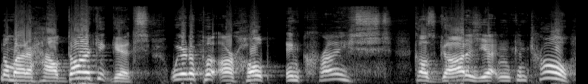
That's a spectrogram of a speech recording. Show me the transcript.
No matter how dark it gets, we're to put our hope in Christ because God is yet in control.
